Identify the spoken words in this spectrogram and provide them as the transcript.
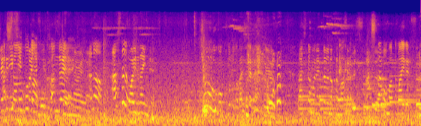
逆に明日のことはもう考えないあの明日で終わりじゃないん。で今日動くことが大事だから明日もレッドブルの可能性ある。明日もまた前借りする。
